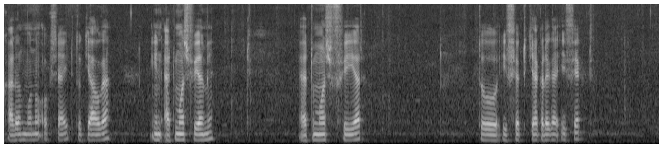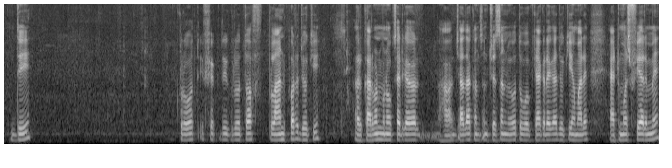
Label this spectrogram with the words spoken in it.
carbon monoxide तो क्या होगा? इन एटमॉस्फेयर में एटमॉस्फेयर तो इफ़ेक्ट क्या करेगा? Effect the growth effect the growth of plant पर, जो कि अगर कार्बन मोनोऑक्साइड का अगर हाँ ज़्यादा कंसंट्रेशन में हो तो वो क्या करेगा? जो कि हमारे एटमॉस्फेयर में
